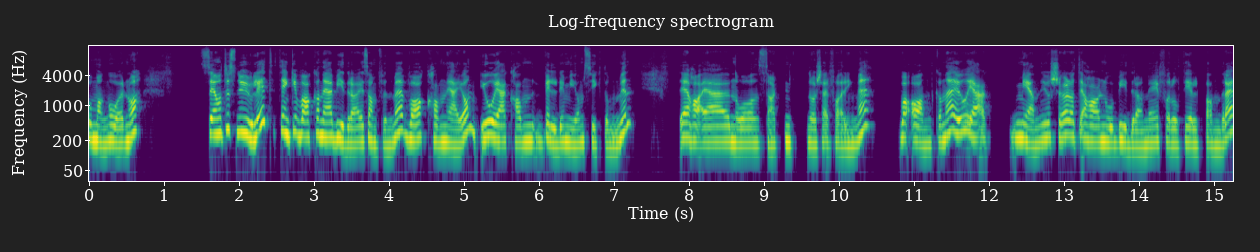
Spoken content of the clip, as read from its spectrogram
på mange år nå. Så jeg måtte snu litt, tenke hva kan jeg bidra i samfunnet med, hva kan jeg om? Jo, jeg kan veldig mye om sykdommen min. Det har jeg nå snart 19 års erfaring med. Hva annet kan jeg? Jo, jeg mener jo sjøl at jeg har noe å bidra med i forhold til å hjelpe andre.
